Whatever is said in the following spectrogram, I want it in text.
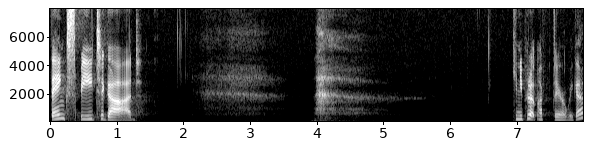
Thanks be to God. Can you put up my. There we go.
